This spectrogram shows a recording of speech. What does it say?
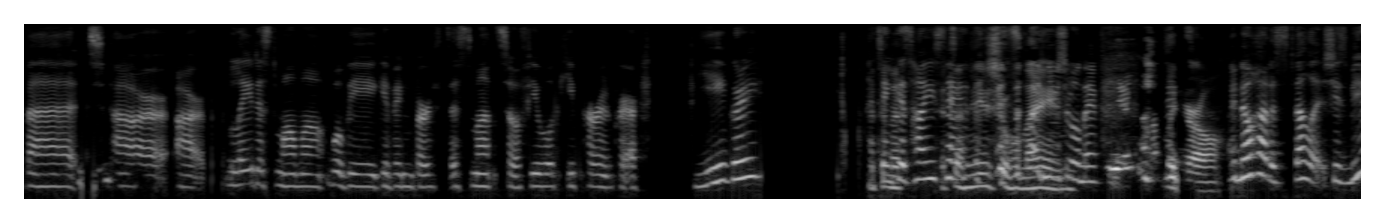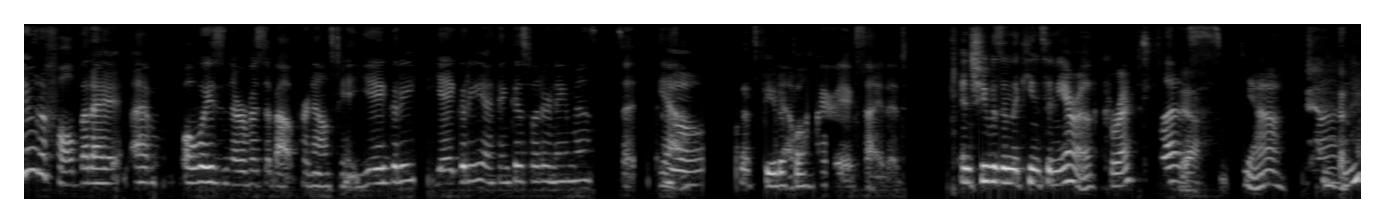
but mm-hmm. our our latest mama will be giving birth this month. So if you will keep her in prayer, Yigri, I think an- is how you say an it. unusual it's an name. unusual name. Yeah. Lovely girl. I know how to spell it. She's beautiful, but I I'm always nervous about pronouncing it. Yegri, Yegri, I think is what her name is. But yeah, Oh, that's yeah beautiful. we're very excited. And she was in the quinceanera, correct? Yes. Yeah. was. Mhm.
